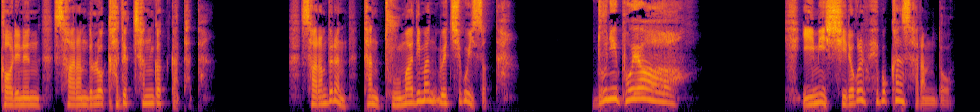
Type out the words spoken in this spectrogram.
거리는 사람들로 가득 찬 것 같았다. 사람들은 단 두 마디만 외치고 있었다. 눈이 보여! 이미 시력을 회복한 사람도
